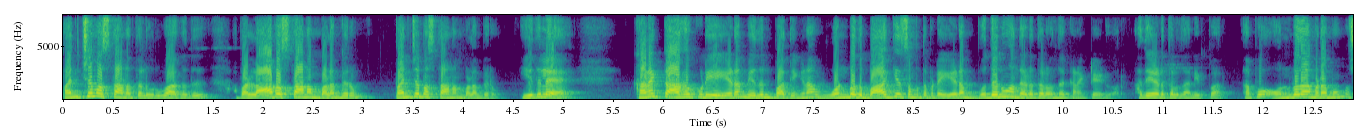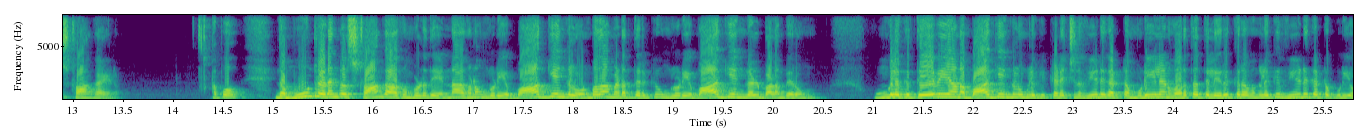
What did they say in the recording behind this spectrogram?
பஞ்சமஸ்தானத்தில் உருவாகுது அப்போ லாபஸ்தானம் பலம் பெறும் பஞ்சமஸ்தானம் பலம் பெறும். இதில் கனெக்ட் ஆகக்கூடிய இடம் எதுன்னு பார்த்தீங்கன்னா ஒன்பது பாக்கிய சம்மந்தப்பட்ட இடம் புதனும் அந்த இடத்துல வந்து கனெக்ட் ஆகிடுவார் அதே இடத்துல தான் நிற்பார். அப்போது ஒன்பதாம் இடமும் ஸ்ட்ராங் ஆகிடும் அப்போது இந்த மூன்று இடங்கள் ஸ்ட்ராங் ஆகும் பொழுது என்ன ஆகணும்? உங்களுடைய பாக்கியங்கள் ஒன்பதாம் இடத்திற்கு உங்களுடைய பாக்கியங்கள் பலம் பெறும். உங்களுக்கு தேவையான பாக்கியங்கள் உங்களுக்கு கிடைச்சிடும். வீடு கட்ட முடியலன்னு வருத்தத்தில் இருக்கிறவங்களுக்கு வீடு கட்டக்கூடிய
